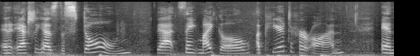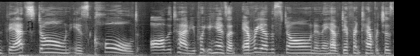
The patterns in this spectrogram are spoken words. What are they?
and it actually has the stone that St. Michael appeared to her on. And that stone is cold all the time. You put your hands on every other stone, and they have different temperatures.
